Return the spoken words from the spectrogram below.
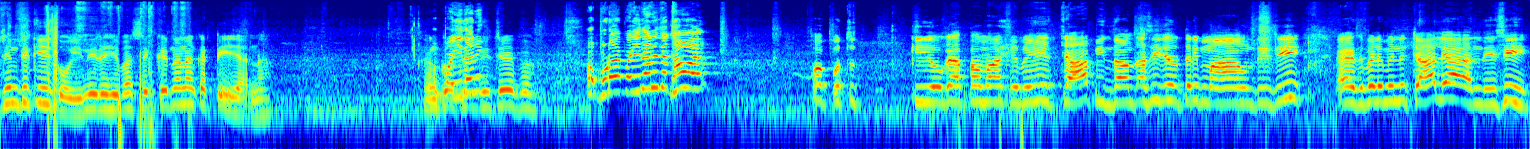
ਜ਼ਿੰਦਗੀ ਕੋਈ ਨਹੀਂ ਰਹੀ ਬਸ ਇੱਕ ਇਹਨਾਂ ਨਾਲ ਕੱਟੀ ਜਾਣਾ। ਪੈਂਦਾ ਨੀ? ਉਹ ਬੁੜਾ ਪੈਦਾ ਨਹੀਂ ਓਏ। ਉਹ ਪੁੱਤ ਕੀ ਹੋ ਗਿਆ? ਆਪਾਂ ਮਾਂ ਕਿਵੇਂ ਚਾਹ ਪੀਂਦਾ ਹੁੰਦਾ ਸੀ ਜਦੋਂ ਤੇਰੀ ਮਾਂ ਹੁੰਦੀ ਸੀ? ਇਸ ਵੇਲੇ ਮੈਨੂੰ ਚਾਹ ਲਿਆ ਆਂਦੀ ਸੀ।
